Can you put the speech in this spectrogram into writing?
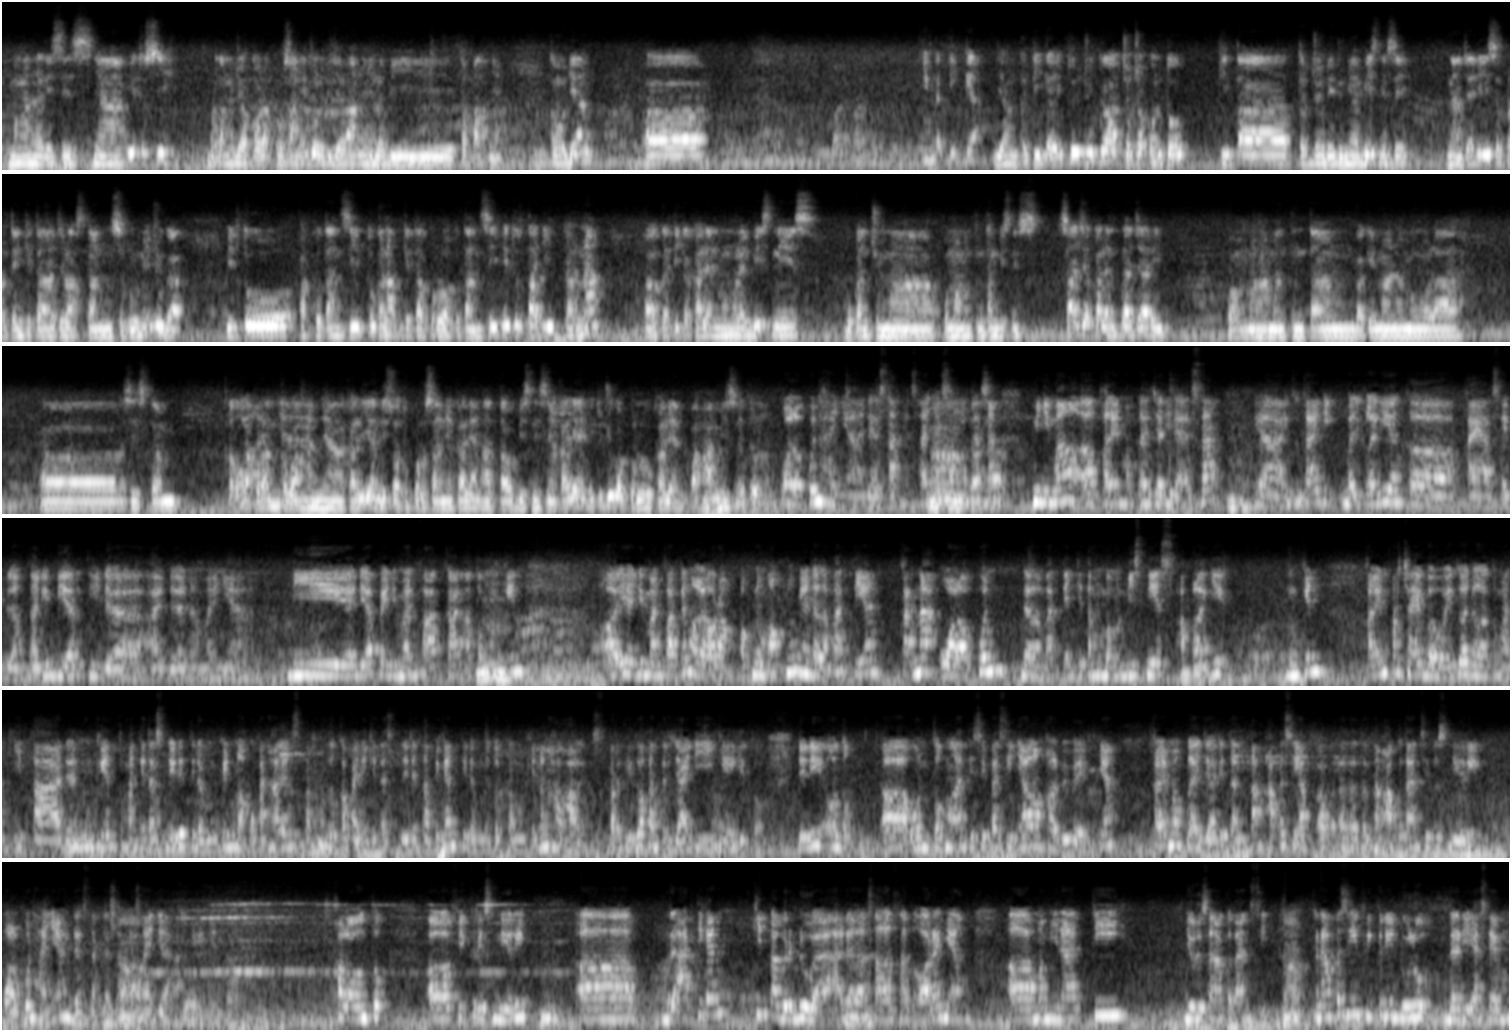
menganalisisnya itu sih bertanggung jawab kepada perusahaan itu lebih jalannya lebih tepatnya. Kemudian eh, Yang ketiga, yang ketiga itu juga cocok untuk kita terjun di dunia bisnis sih. Nah, jadi seperti yang kita jelaskan sebelumnya juga, itu akuntansi itu kenapa kita perlu akuntansi? Itu tadi karena eh, ketika kalian memulai bisnis bukan cuma pemahaman tentang bisnis saja kalian pelajari, pemahaman tentang bagaimana mengolah eh, sistem laporan Keuangannya. keuangannya kalian di suatu perusahaannya kalian atau bisnisnya kalian itu juga perlu kalian pahami betul. sebetulnya. Walaupun hanya dasarnya saja Nah, sih, dasar. karena minimal uh, kalian mempelajari dasar, Hmm. ya itu tadi balik lagi yang ke kayak saya bilang tadi biar tidak ada namanya di dia apa ya dimanfaatkan atau Hmm. mungkin uh, ya dimanfaatkan oleh orang oknum-oknum yang dalam artian karena walaupun dalam artian kita membangun bisnis Hmm. apalagi mungkin kalian percaya bahwa itu adalah teman kita dan Hmm. mungkin teman kita sendiri tidak mungkin melakukan hal yang seperti itu kepada kita sendiri tapi kan tidak menutup kemungkinan hal-hal seperti itu akan terjadi Hmm. kayak gitu jadi untuk uh, untuk mengantisipasinya langkah lebih baiknya kalian mempelajari tentang apa sih tentang akuntansi itu sendiri walaupun hanya dasar-dasarnya Ah, saja betul. kayak gitu kalau untuk uh, Fikri sendiri Hmm. uh, berarti kan kita berdua adalah Hmm. salah satu orang yang uh, meminati jurusan akuntansi Nah, Kenapa sih Fikri dulu dari SM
